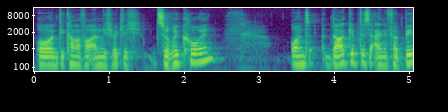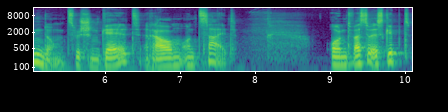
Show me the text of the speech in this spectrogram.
und die kann man vor allem nicht wirklich zurückholen. Und da gibt es eine Verbindung zwischen Geld, Raum und Zeit. Und weißt du, es gibt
